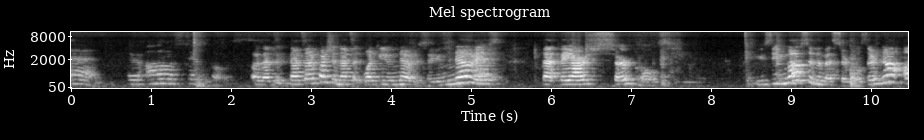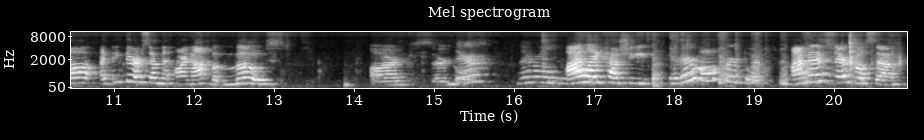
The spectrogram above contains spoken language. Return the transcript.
uh, they're all circles. Oh, that's it. That's not a question. That's it. What do you notice? So you notice that they are circles. You see most of them as circles. There's not all. I think there are some that are not, but most are circles. They're, they're all. I like how she. They're all purple. I'm gonna circle some.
